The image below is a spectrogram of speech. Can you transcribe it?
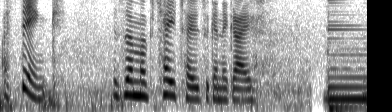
I think is where my potatoes are going to go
